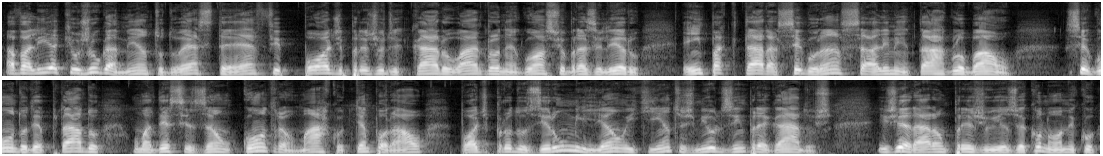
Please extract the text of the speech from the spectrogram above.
avalia que o julgamento do STF pode prejudicar o agronegócio brasileiro e impactar a segurança alimentar global. Segundo o deputado, uma decisão contra o marco temporal pode produzir 1 milhão e 500 mil desempregados e gerar um prejuízo econômico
